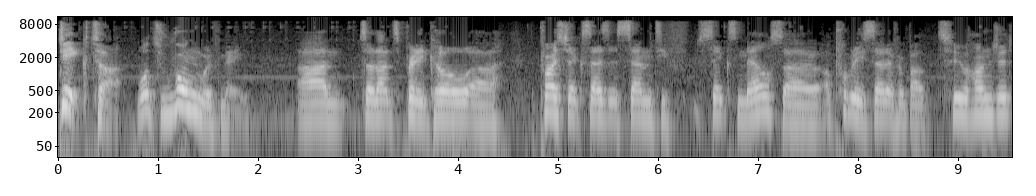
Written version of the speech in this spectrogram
Dicta. What's wrong with me? Um, so that's pretty cool. Uh, price check says it's 76 mil, so I'll probably sell it for about 200.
